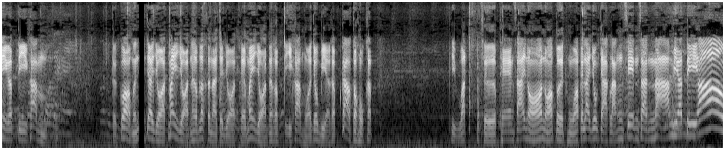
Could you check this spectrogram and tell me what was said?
นี่ครับตีข้ามแต่ก็เหมือนจะหยอดไม่หยอดนะครับ ลักษณะจะหยอดแต่ไม่หยอดนะครับ ตีข้ามหัวเจ้าเบียร์ครับเก้าต่อหกครับพี่วัดเสิร์ฟแทงซ้ายหนอหนอเปิดหัวไปไล่ยกจากหลังเส้นสันหนามเบียร์ตีอ้าว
